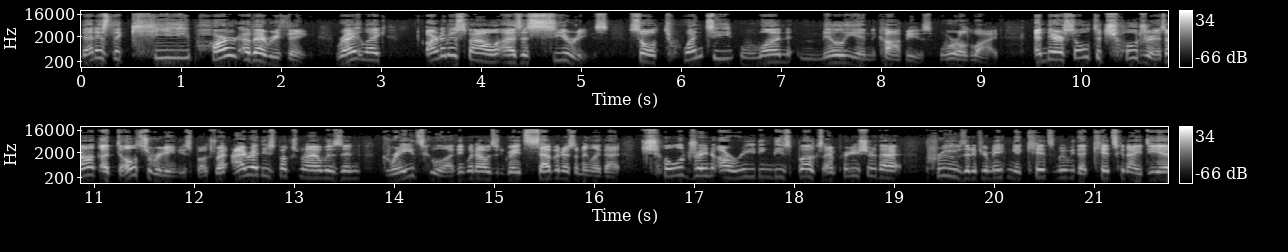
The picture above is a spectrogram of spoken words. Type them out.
that is the key part of everything, right? Like Artemis Fowl as a series sold 21 million copies worldwide and they're sold to children. It's not like adults are reading these books, right? I read these books when I was in grade school. I think when I was in grade seven or something like that. Children are reading these books. I'm pretty sure that proves that if you're making a kids movie, that kids can idea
